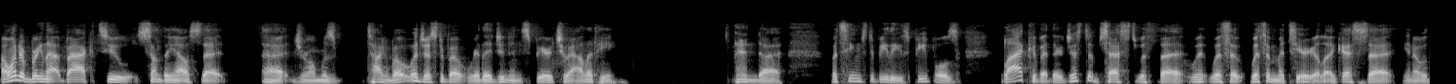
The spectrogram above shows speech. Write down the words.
I want to bring that back to something else that uh, Jerome was talking about, was just about religion and spirituality. And uh, what seems to be these people's lack of it. They're just obsessed with the with, with a with a material. I guess uh, you know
